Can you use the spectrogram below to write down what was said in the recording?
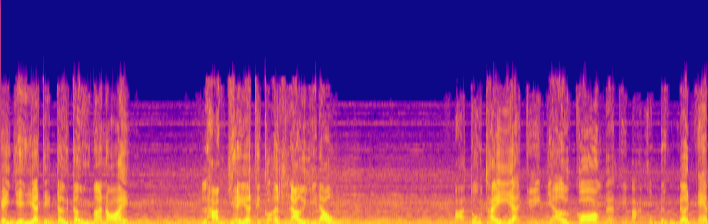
Cái gì á thì từ từ mà nói. Làm vậy á thì có ích lợi gì đâu. Mà tôi thấy chuyện vợ con á, thì bà cũng đừng nên ép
